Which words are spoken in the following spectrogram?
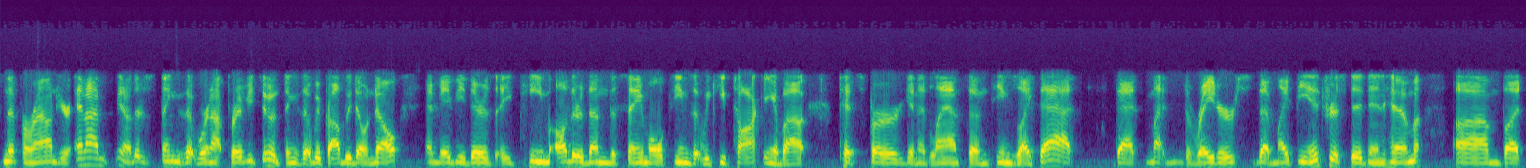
sniff around here. And I'm, you know, there's things that we're not privy to and things that we probably don't know. And maybe there's a team other than the same old teams that we keep talking about, Pittsburgh and Atlanta and teams like that, that might, the Raiders that might be interested in him. Um, but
